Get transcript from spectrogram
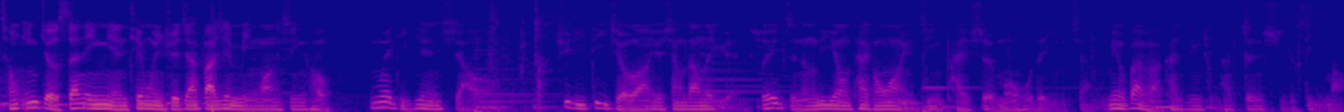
从一九三零年，天文学家发现冥王星后。因为体积很小，距离地球啊又相当的远，所以只能利用太空望远镜拍摄模糊的影像，没有办法看清楚它真实的地貌。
